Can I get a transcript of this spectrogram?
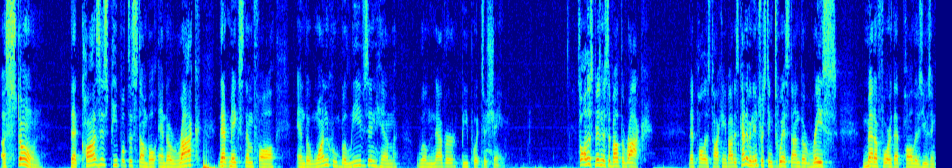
a stone that causes people to stumble and a rock that makes them fall, and the one who believes in him will never be put to shame. So, all this business about the rock that Paul is talking about is kind of an interesting twist on the race metaphor that Paul is using.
